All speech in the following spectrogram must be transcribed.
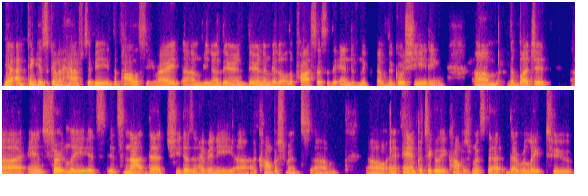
Yeah, I think it's going to have to be the policy, right? Um, you know, they're in, they're in the middle of the process at the end of, ne- of negotiating um, the budget uh, and certainly, it's it's not that she doesn't have any uh, accomplishments, um, uh, and, particularly accomplishments that that relate to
